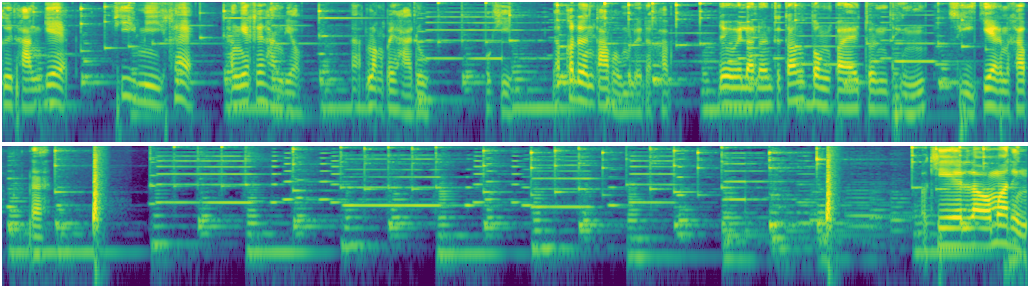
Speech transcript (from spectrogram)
คือทางแยกที่มีแค่ทางแยกแค่ทางเดียวนะลองไปหาดูโอเค แล้วก็เดินตามผมมาเลยนะครับ โดยเรานั้นจะต้องตรงไปจนถึงสี่แยกนะครับนะโอเคเรามาถึง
